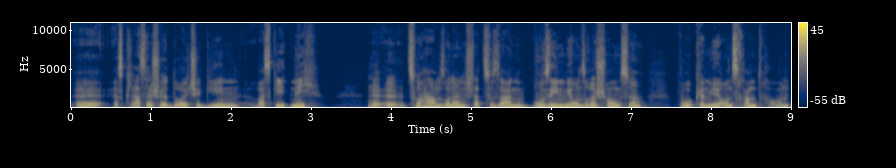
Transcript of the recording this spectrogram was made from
Äh, das klassische deutsche Gehen, was geht nicht, mhm. äh, äh, zu haben, sondern statt zu sagen, wo sehen wir unsere Chance, wo können wir uns rantrauen,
